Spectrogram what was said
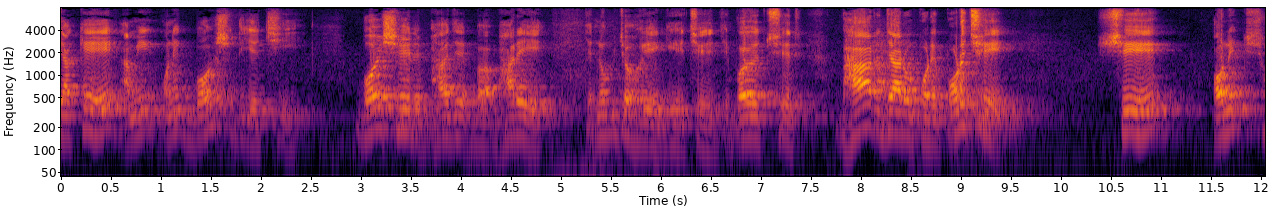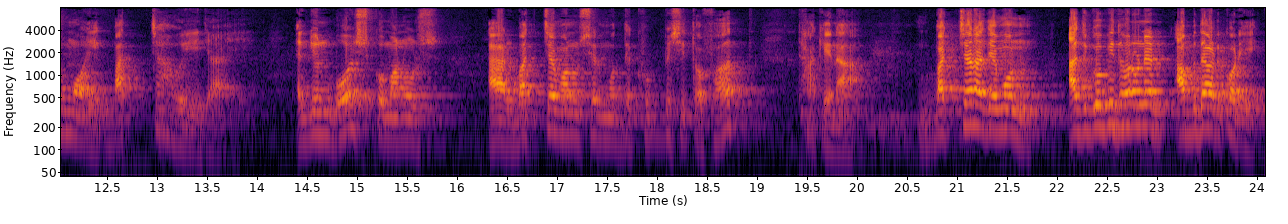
যাকে আমি অনেক বয়স দিয়েছি। বয়সের ভাজে ভারে যে নব্জ হয়ে গিয়েছে, যে বয়সের ভার যার উপরে পড়েছে, সে অনেক সময় বাচ্চা হয়ে যায়। একজন বয়স্ক মানুষ আর বাচ্চা মানুষের মধ্যে খুব বেশি তফাৎ থাকে না। বাচ্চারা যেমন আজগবি ধরনের আবদার করে,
